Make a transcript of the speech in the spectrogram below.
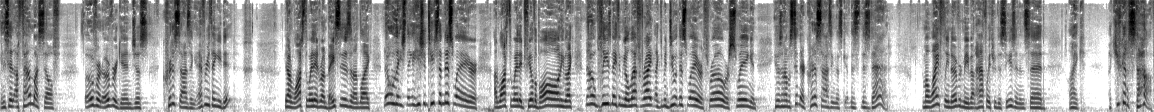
And he said, I found myself over and over again just criticizing everything he did. You know, I'd watch the way they'd run bases, and I'm like, no, they, he should teach them this way. Or I'd watch the way they'd feel the ball, and he'd be like, no, please make them go left, right, like do it this way, or throw, or swing. And he goes, and I was sitting there criticizing this, this, this dad. And my wife leaned over to me about halfway through the season and said, like, like you've got to stop.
